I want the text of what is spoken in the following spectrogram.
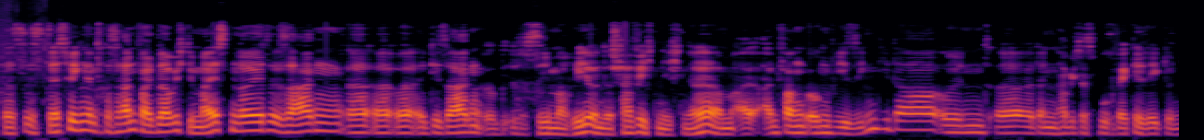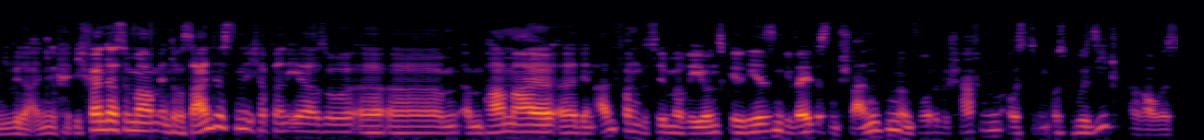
Das ist deswegen interessant, weil, glaube ich, die meisten Leute sagen, äh, äh, die sagen, äh, Silmarie und das schaffe ich nicht. Ne? Am Anfang irgendwie singen die da und äh, dann habe ich das Buch weggelegt und nie wieder angefangen. Ich fand das immer am interessantesten. Ich habe dann eher so äh, äh, ein paar Mal äh, den Anfang des Silmarillions gelesen. Die Welt ist entstanden und wurde geschaffen aus, dem, aus Musik heraus.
